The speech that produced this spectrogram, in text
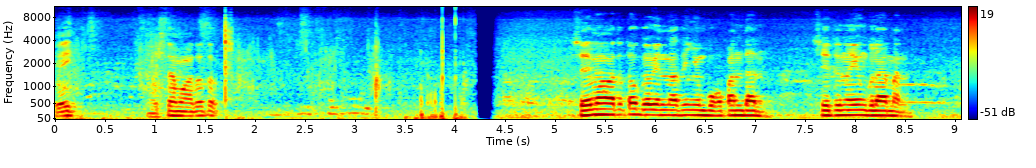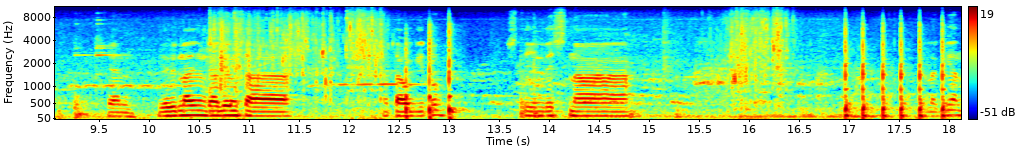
Okay. Ayos na mga toto. So yung mga toto, gawin natin yung buko pandan. So ito na yung gulaman. Yan. Dito natin gagawin sa ang tawag ito. Stainless na lagyan.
